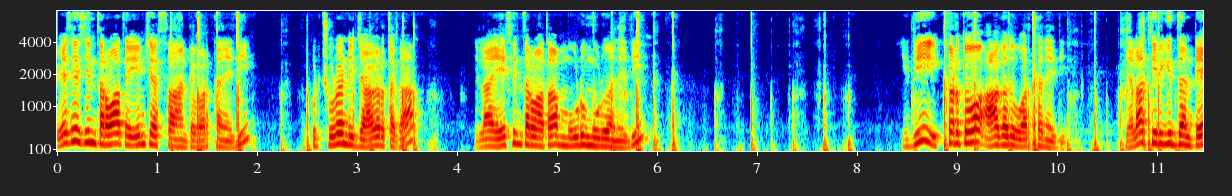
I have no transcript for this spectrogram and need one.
వేసేసిన తర్వాత ఏం చేస్తానంటే వర్క్ అనేది ఇప్పుడు చూడండి జాగ్రత్తగా. ఇలా వేసిన తర్వాత మూడు మూడు అనేది ఇది ఇక్కడతో ఆగదు వర్క్ అనేది. ఎలా తిరిగిద్దంటే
